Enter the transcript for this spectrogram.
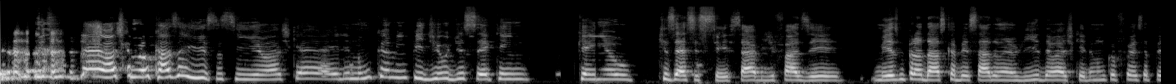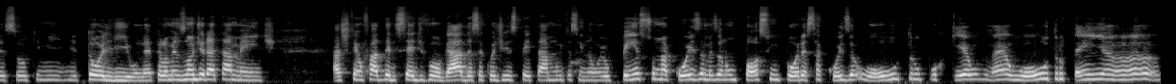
É, eu acho que no meu caso é isso, assim. Eu acho que é, ele nunca me impediu de ser quem, quem eu quisesse ser, sabe? De fazer, mesmo para dar as cabeçadas na vida, eu acho que ele nunca foi essa pessoa que me, me tolhiu, né? Pelo menos não diretamente Acho que tem o fato dele ser advogado, essa coisa de respeitar muito assim, não, eu penso uma coisa, mas eu não posso impor essa coisa ao outro, porque né, o outro tenha ah,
